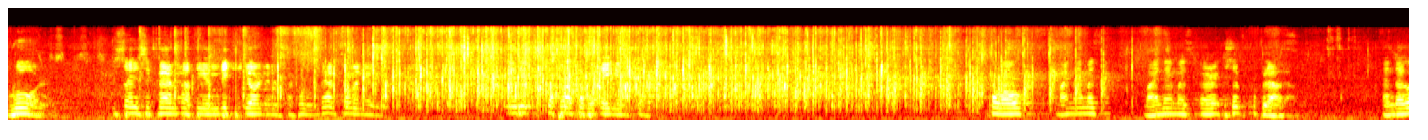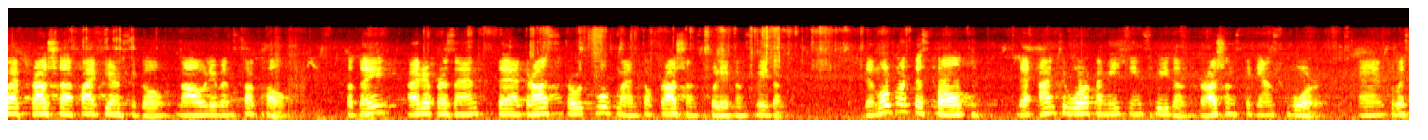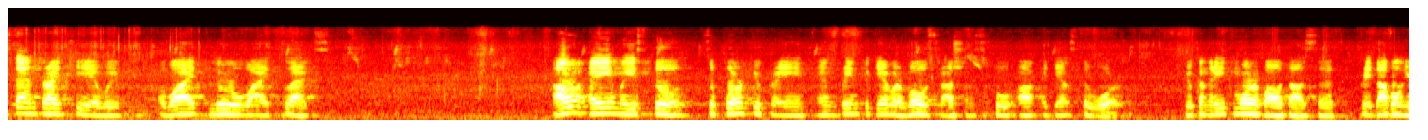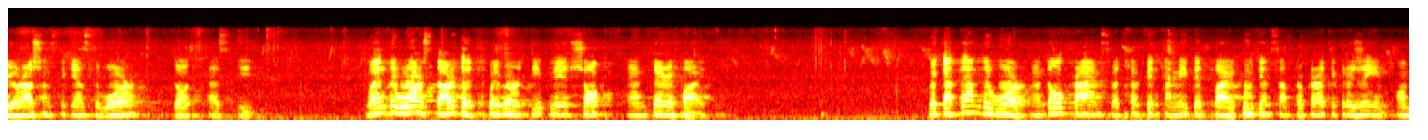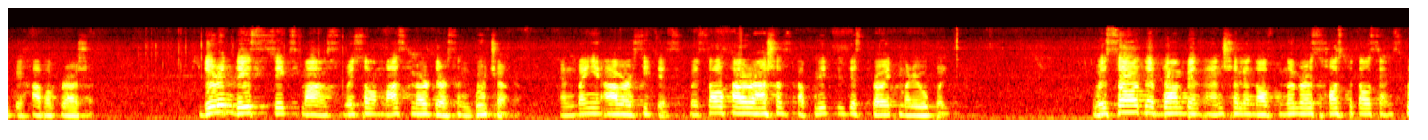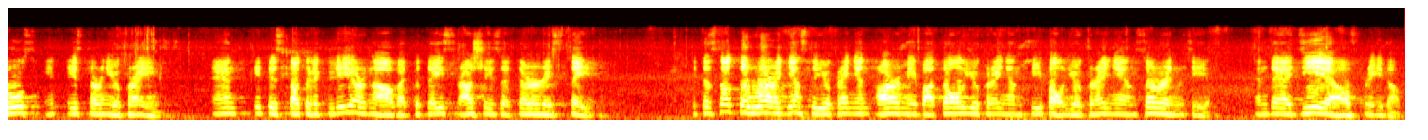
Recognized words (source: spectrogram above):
Det säger sig själv att det är en viktig organisation. Välkommen Erik. Erik ska prata på engelska. Hello, my name is my name is Eric Shipkublas, and I left Russia five years ago. Now live in Stockholm. Today, I represent the grassroots movement of Russians who live in Sweden. The movement is called the Anti-War Committee in Sweden, Russians Against War, and we stand right here with white, blue, white flags. Our aim is to support Ukraine and bring together those Russians who are against the war. You can read more about us at www.russiansagainstthewar.se. When the war started, we were deeply shocked and terrified. We condemn the war and all crimes that have been committed by Putin's autocratic regime on behalf of Russia. During these six months, we saw mass murders in Bucha and many other cities. We saw how Russians completely destroyed Mariupol. We saw the bombing and shelling of numerous hospitals and schools in eastern Ukraine. And it is totally clear now that today's Russia is a terrorist state. It is not the war against the Ukrainian army, but all Ukrainian people, Ukrainian sovereignty, and the idea of freedom.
